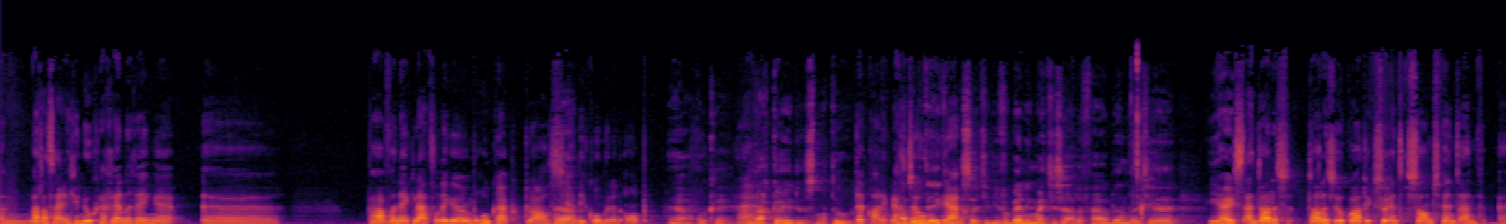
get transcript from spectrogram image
Um, maar er zijn genoeg herinneringen waarvan ik letterlijk in mijn broek heb geplast. Ja, die komen dan op. Ja, oké. En daar kun je dus naartoe. Daar kan ik naartoe, Maar dat betekent dus dat je die verbinding met jezelf hebt en dat je Juist, en dat is, dat is ook wat ik zo interessant vind. En uh,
